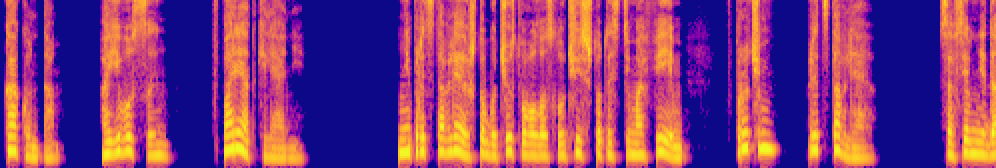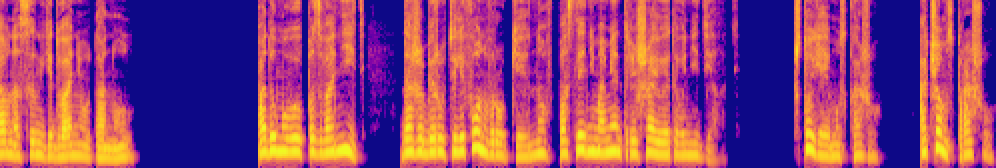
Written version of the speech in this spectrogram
Как он там? А его сын? В порядке ли они? Не представляю, что бы чувствовала, случись что-то с Тимофеем, Впрочем, представляю. Совсем недавно сын едва не утонул. Подумываю позвонить, даже беру телефон в руки, но в последний момент решаю этого не делать. Что я ему скажу? О чем спрошу?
